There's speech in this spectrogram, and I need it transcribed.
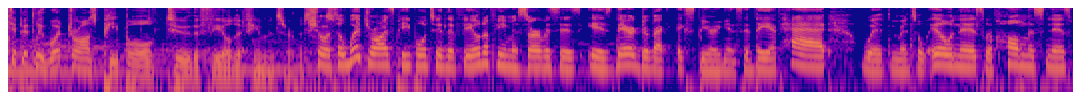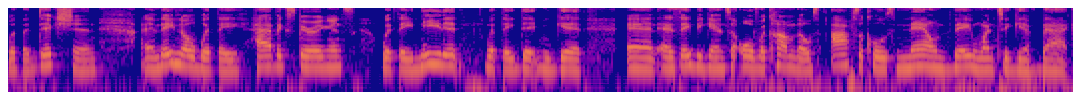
Typically, what draws people to the field of human services? Sure. So, what draws people to the field of human services is their direct experience that they have had with mental illness, with homelessness, with addiction, and they know what they have experienced, what they needed, what they didn't get. And as they begin to overcome those obstacles, now they want to give back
